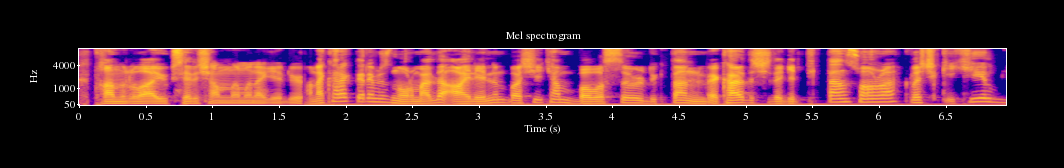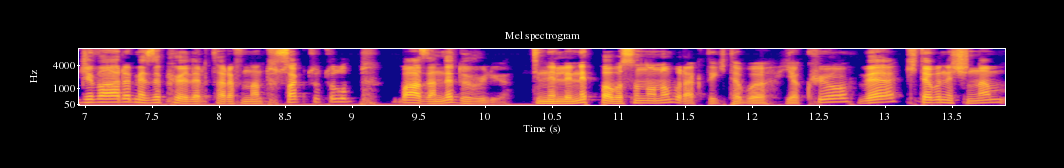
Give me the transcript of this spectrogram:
Tanrılığa yükseliş anlamına geliyor. Ana karakterimiz normalde ailenin başıyken babası öldükten ve kardeşi de gittikten sonra yaklaşık 2 yıl civarı mezhep üyeleri tarafından tutsak tutulup bazen de dövülüyor. Sinirlenip babasının ona bıraktığı kitabı yakıyor ve kitabın içinden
